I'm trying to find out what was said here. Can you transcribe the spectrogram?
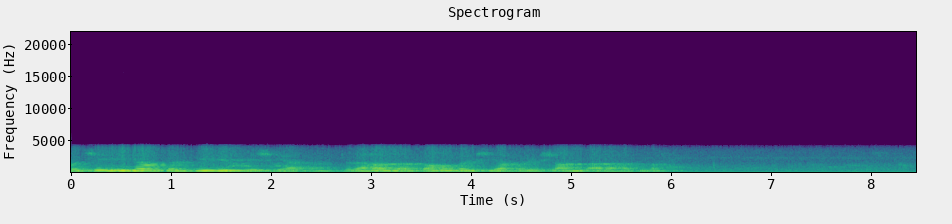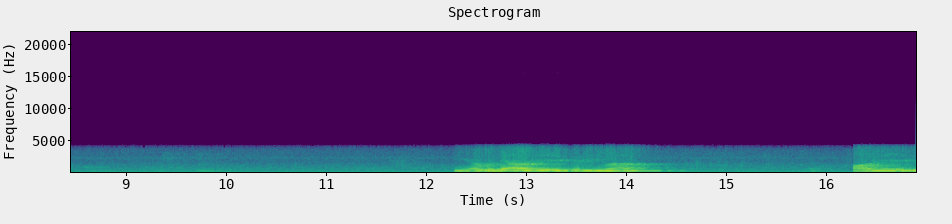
بچه هینه و تدبیر پیش گیا تھا لہذا تو ہم پریشیا پریشان ناراحت نہ۔ یہ اول آیه کریمہ آیه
